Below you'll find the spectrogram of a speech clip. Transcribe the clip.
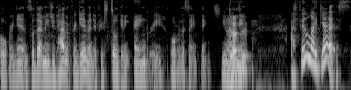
over again. So that means you haven't forgiven if you're still getting angry over the same things. You know Does what I mean? it? I feel like yes.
